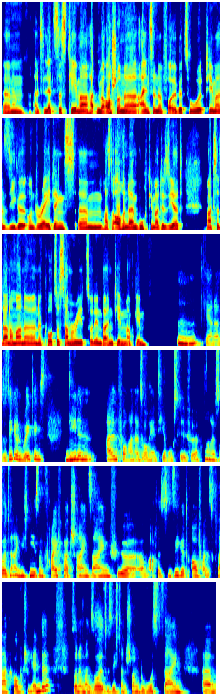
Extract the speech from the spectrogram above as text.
Ähm, ja. Als letztes Thema hatten wir auch schon eine einzelne Folge zu Thema Siegel und Ratings. Ähm, hast du auch in deinem Buch thematisiert. Magst du da nochmal eine, eine kurze Summary zu den beiden Themen abgeben? Mhm, gerne. Also Siegel und Ratings dienen allen voran als Orientierungshilfe. Das sollte eigentlich nie so ein Freifahrtschein sein für, ähm, ach, das ist ein Siegel drauf, alles klar, kaufe ich und Ende, sondern man sollte sich dann schon bewusst sein, ähm,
